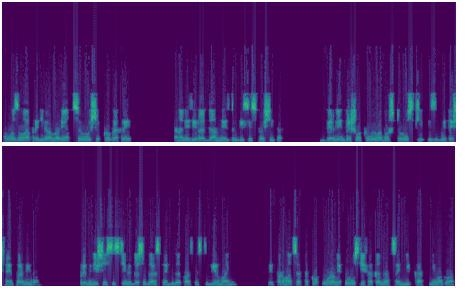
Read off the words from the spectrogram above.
вызвала определенную реакцию в высших кругах рейда. Анализируя данные из других источников, Берлин пришел к выводу, что русские избыточно информированы. При нынешней системе государственной безопасности Германии информация такого уровня у русских оказаться никак не могла.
